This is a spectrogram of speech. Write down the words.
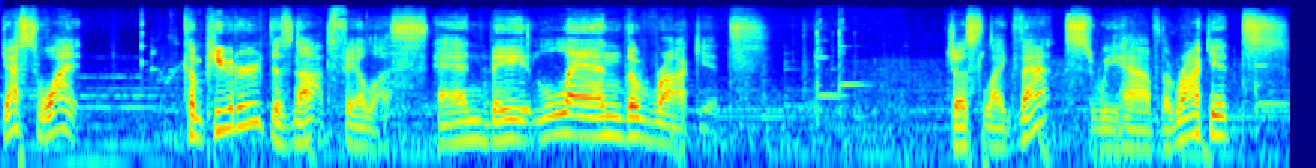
Guess what? Computer does not fail us, and they land the rocket. Just like that, we have the rocket,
